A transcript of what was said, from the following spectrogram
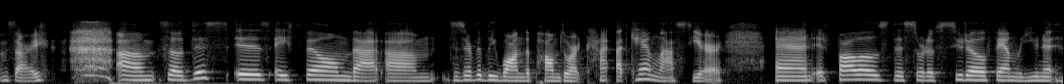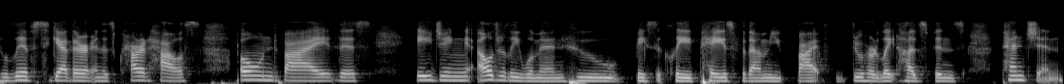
I'm sorry. Um, so this is a film that um, deservedly won the Palme d'Or at, at Cannes last year, and it follows this sort of pseudo family unit who lives together in this crowded house owned by this aging elderly woman who basically pays for them by through her late husband's pension.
